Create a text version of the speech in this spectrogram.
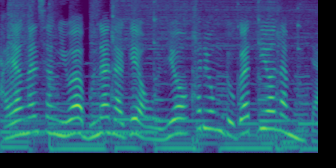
다양한 상의와 무난하게 어울려 활용도가 뛰어납니다.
